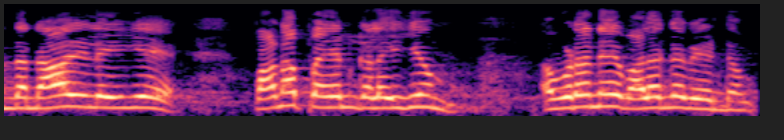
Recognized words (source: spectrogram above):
அந்த நாளிலேயே பண பயன்களையும் உடனே வழங்க வேண்டும்.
